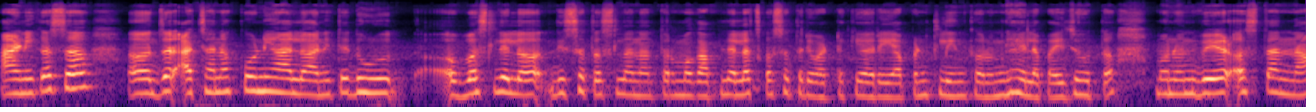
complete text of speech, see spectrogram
आणि कसं जर अचानक कोणी आलं आणि ते धूळ बसलेलं दिसत असलं ना तर मग आपल्यालाच कसं तरी वाटतं की अरे आपण क्लीन करून घ्यायला पाहिजे होतं. म्हणून वेळ असताना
